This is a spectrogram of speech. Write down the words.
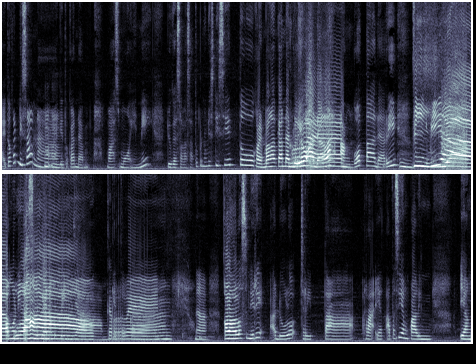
itu kan di sana Mm-mm. gitu kan. Dan Mas Mo ini juga salah satu penulis di situ, keren banget kan. Dan Keren. beliau adalah anggota dari Biak. Biak, komunitas Wow, buku pinjam, gitu keren. kan. Nah, kalau lo sendiri aduh lo cerita rakyat apa sih yang paling yang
